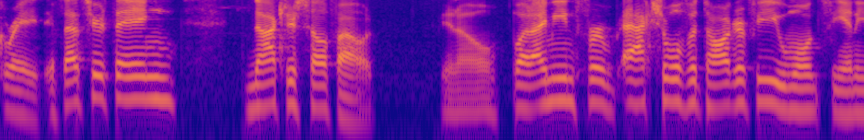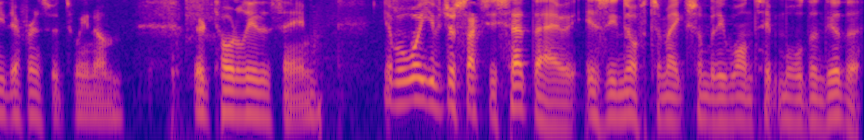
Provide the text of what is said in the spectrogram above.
great if that's your thing, knock yourself out, you know. But I mean, for actual photography, you won't see any difference between them. They're totally the same. Yeah, but what you've just actually said there is enough to make somebody want it more than the other.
